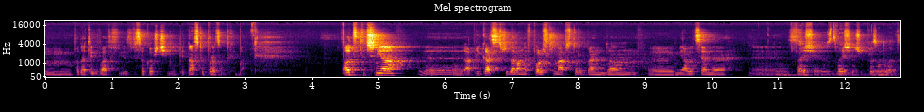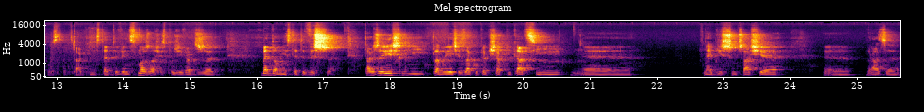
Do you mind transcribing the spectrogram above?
mm, podatek VAT jest w wysokości 15% chyba. Od stycznia y, aplikacje sprzedawane w polskim App Store będą y, miały cenę y, 20, z 23% VAT niestety. Tak, niestety, więc można się spodziewać, że będą niestety wyższe. Także jeśli planujecie zakup jakiejś aplikacji w najbliższym czasie, radzę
